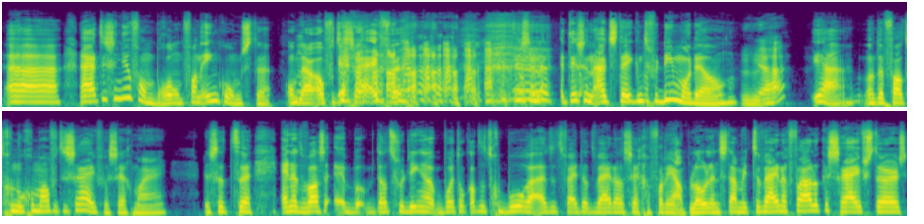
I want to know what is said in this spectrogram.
Eh, nou, het is in ieder geval een bron van inkomsten om daarover te schrijven. het, is een, het is een uitstekend verdienmodel. Mhm. Ja. Ja, want er valt genoeg om over te schrijven, zeg maar. Dus het, eh, en het was, eh, dat soort dingen wordt ook altijd geboren uit het feit dat wij dan zeggen van ja, op Lowlands staan weer te weinig vrouwelijke schrijfsters.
